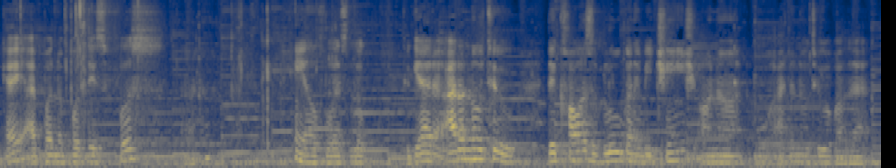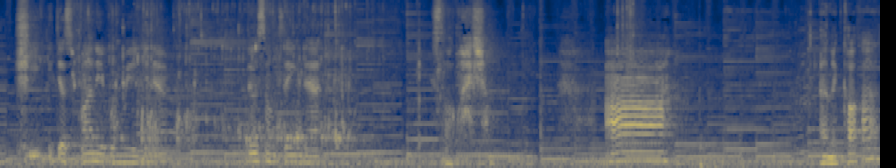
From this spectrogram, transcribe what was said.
okay i'm gonna put this first. Yes let's look together. I don't know too the colors of blue gonna be changed or not? I don't know too about that. She just funny for me you know? Do something that is look awesome ah. Uh, and the coca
